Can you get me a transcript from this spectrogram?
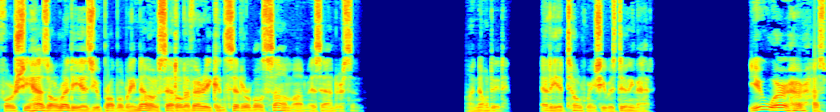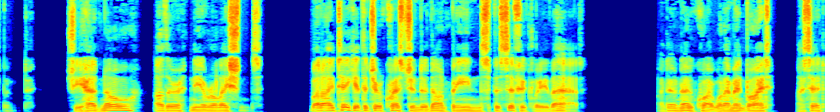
for she has already, as you probably know, settled a very considerable sum on Miss Andersen. I nodded. Ellie told me she was doing that. You were her husband. She had no other near relations. But I take it that your question did not mean specifically that. I don't know quite what I meant by it, I said.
